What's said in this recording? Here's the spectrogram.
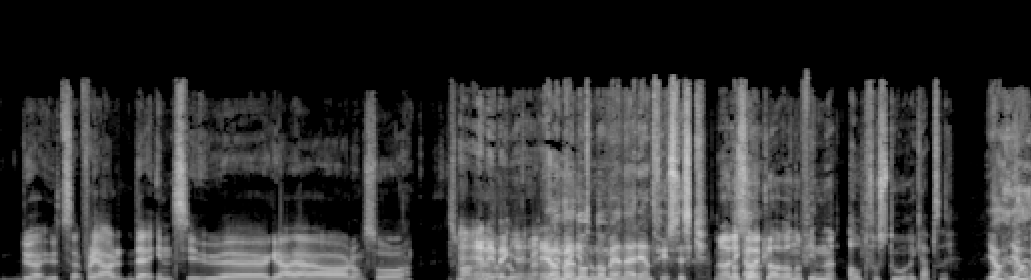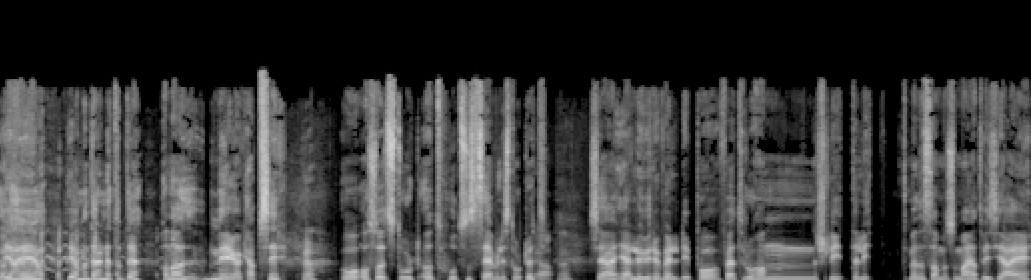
du er utse... Fordi jeg har det innsidehue-greia jeg har Alonso som han begge- med. enig. Ja, nei, nå, nå mener jeg rent fysisk. Men allikevel Altså- klarer han å finne altfor store capser. Ja, ja, ja, ja, ja. men det er nettopp det. Han har megacapser, Ja. og også et, stort, og et hode som ser veldig stort ut. Så jeg, jeg lurer veldig på, for jeg tror han sliter litt med det samme som meg, at hvis jeg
